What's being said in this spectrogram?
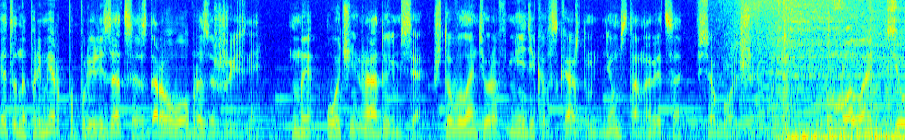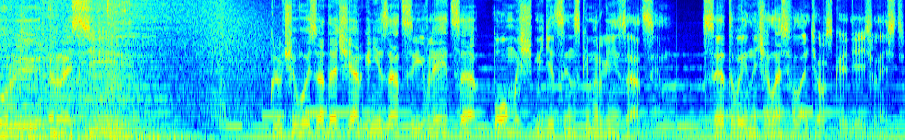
Это, например, популяризация здорового образа жизни. Мы очень радуемся, что волонтеров-медиков с каждым днем становится все больше. Волонтеры России Ключевой задачей организации является помощь медицинским организациям. С этого и началась волонтерская деятельность.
